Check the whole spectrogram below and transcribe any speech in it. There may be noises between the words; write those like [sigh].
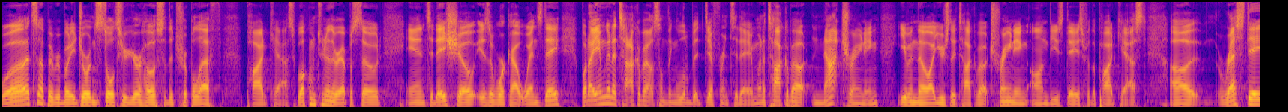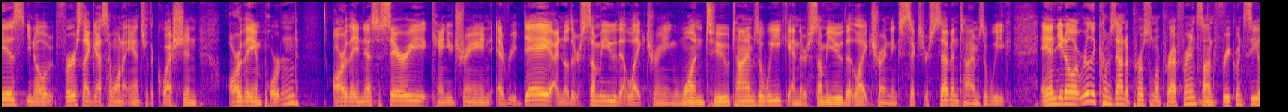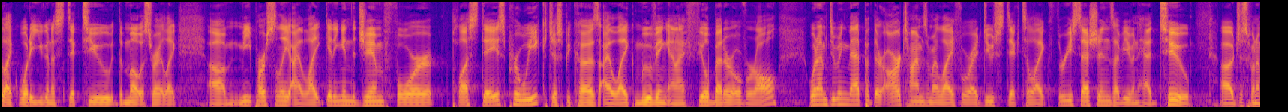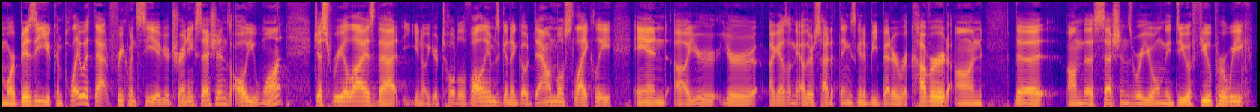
What's up, everybody? Jordan Stoltz here, your host of the Triple F podcast. Welcome to another episode. And today's show is a Workout Wednesday, but I am going to talk about something a little bit different today. I'm going to talk about not training, even though I usually talk about training on these days for the podcast. Uh, rest days, you know, first, I guess I want to answer the question are they important? Are they necessary? Can you train every day? I know there's some of you that like training one, two times a week, and there's some of you that like training six or seven times a week. And, you know, it really comes down to personal preference on frequency. Like, what are you going to stick to the most, right? Like, um, me personally, I like getting in the gym for plus days per week just because I like moving and I feel better overall when I'm doing that, but there are times in my life where I do stick to like three sessions. I've even had two uh, just when I'm more busy. You can play with that frequency of your training sessions all you want. Just realize that you know your total volume is going to go down most likely, and uh, your your I guess on the other side of things going to be better recovered on the on the sessions where you only do a few per week.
